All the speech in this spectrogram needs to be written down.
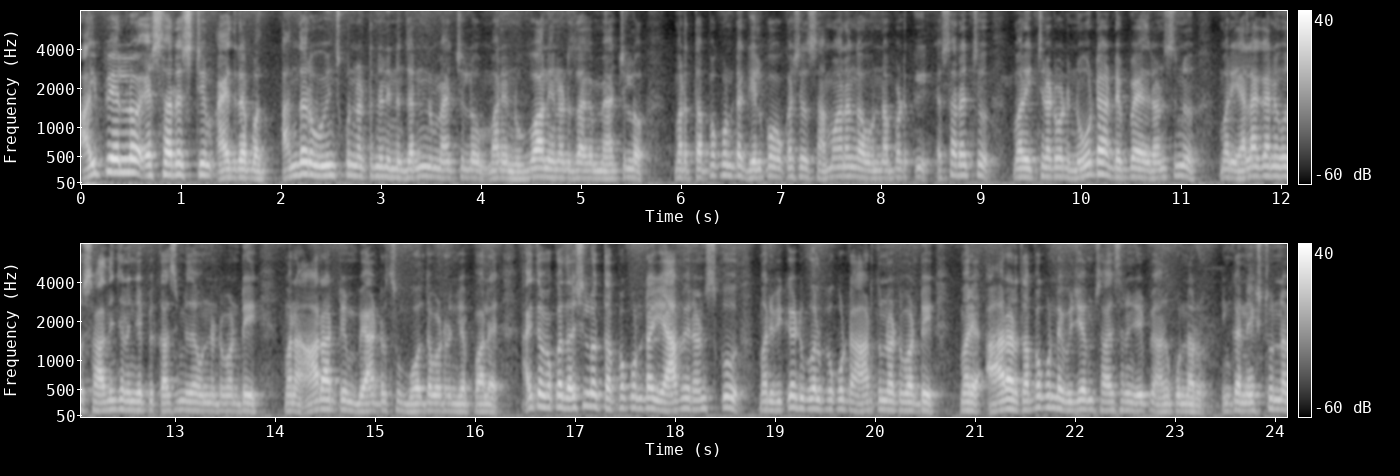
ఐపీఎల్లో ఎస్ఆర్ఎస్ టీం హైదరాబాద్ అందరూ ఊహించుకున్నట్టునే నిన్న జరిగిన మ్యాచ్లో మరి నువ్వా నిన్నటి సాగే మ్యాచ్లో మరి తప్పకుండా గెలుపు అవకాశాలు సమానంగా ఉన్నప్పటికీ ఎస్ఆర్హెచ్ మరి ఇచ్చినటువంటి నూట డెబ్బై ఐదు రన్స్ను మరి ఎలాగైనా కూడా సాధించాలని చెప్పి కసి మీద ఉన్నటువంటి మన ఆర్ఆర్ టీం బ్యాటర్స్ బోల్తపడని చెప్పాలి. అయితే ఒక దశలో తప్పకుండా యాభై రన్స్కు మరి వికెట్ కోల్పోకుండా ఆడుతున్నటువంటి మరి ఆర్ఆర్ తప్పకుండా విజయం సాధిస్తారని చెప్పి అనుకున్నారు. ఇంకా నెక్స్ట్ ఉన్న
